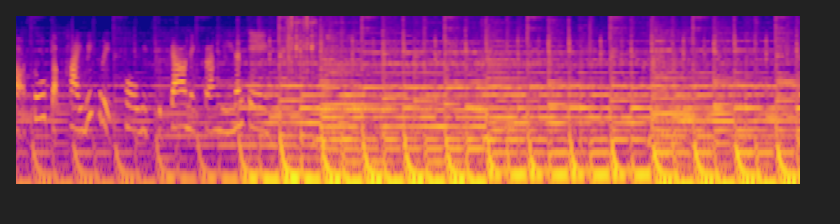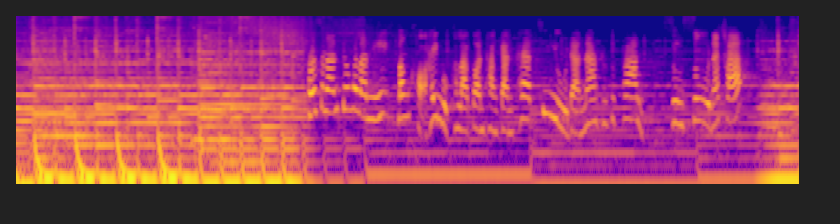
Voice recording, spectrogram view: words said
ต่อสู้กับภัยวิกฤตโควิด -19 ในครั้งนี้นั่นเอง ลานี้ต้องขอให้บุคลากรทางการแพทย์ที่อยู่ด้านหน้าทุกๆท่านสู้ๆนะคะ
